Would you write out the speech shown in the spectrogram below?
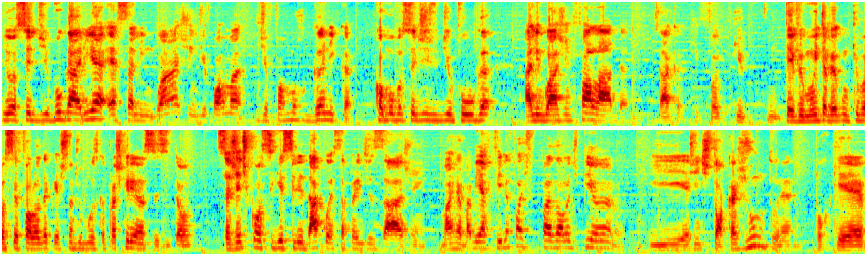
você divulgaria essa linguagem de forma, de forma orgânica, como você divulga a linguagem falada, saca? Que, foi, que teve muito a ver com o que você falou da questão de música para as crianças. Então, se a gente conseguisse lidar com essa aprendizagem, mas minha filha faz, faz aula de piano e a gente toca junto, né? Porque,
